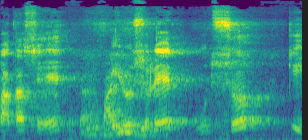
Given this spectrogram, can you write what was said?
বাতাসে এরোসোলের উৎস কি?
